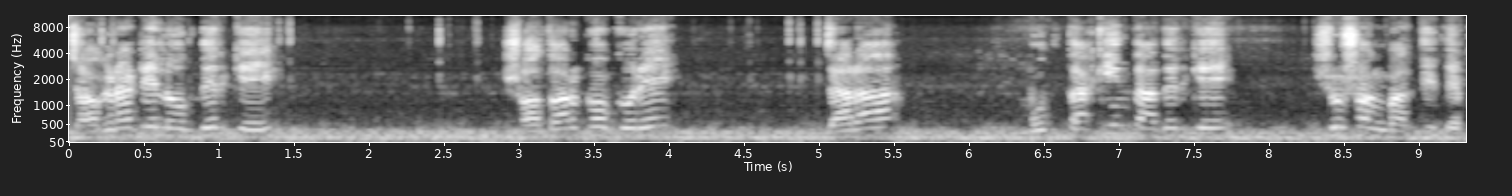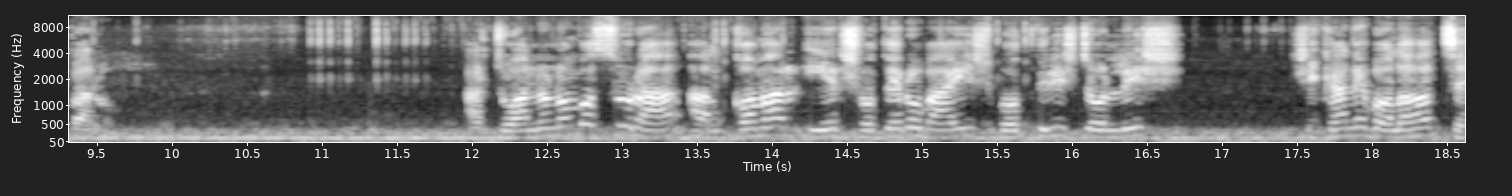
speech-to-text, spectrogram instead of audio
ঝগড়াটে লোকদেরকে সতর্ক করে যারা মুত্তাকিন তাদেরকে সুসংবাদ দিতে পারো। আর চুয়ান্ন নম্বর সুরা আল কমার এর সতেরো, বাইশ, বত্রিশ, চল্লিশ, সেখানে বলা হচ্ছে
